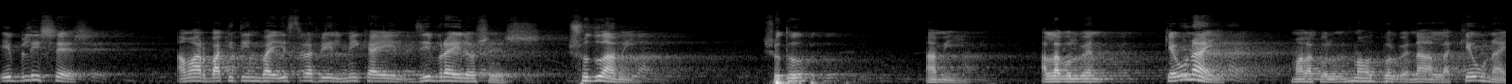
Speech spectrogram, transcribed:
ইবলিশ শেষ আমার বাকি তিন ভাই ইসরাফিল, মিকাইল, জিব্রাইলও শেষ। শুধু আমি। শুধু আমি। আল্লাহ বলবেন, কেউ নাই? মালাকুল মাহুদ বলবে, না আল্লাহ, কেউ নাই।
